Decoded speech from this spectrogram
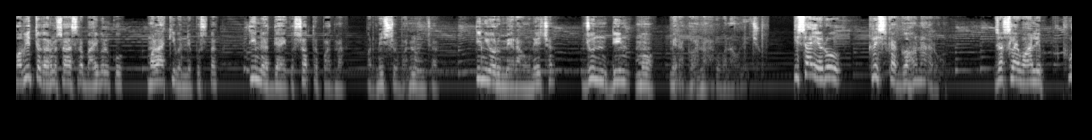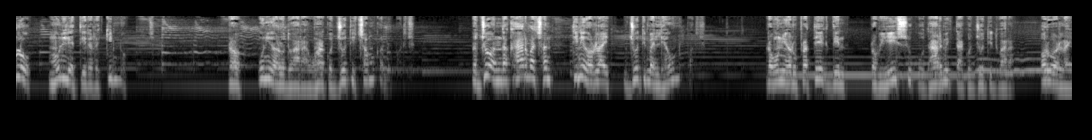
पवित्र धर्मशास्त्र बाइबलको मलाकी भन्ने पुस्तक तीन अध्यायको सत्र पदमा परमेश्वर भन्नुहुन्छ तिनीहरू मेरा हुनेछन् जुन दिन म मेरा गहनाहरू बनाउनेछु। इसाईहरू क्रिस्टका गहनाहरू हुन् जसलाई उहाँले ठुलो मूल्य तिरेर किन्नु र उनीहरूद्वारा उहाँको ज्योति चम्कनु पर्छ र जो अन्धकारमा छन् तिनीहरूलाई ज्योतिमा ल्याउनु पर्छ र उनीहरू प्रत्येक दिन प्रभु येसुको धार्मिकताको ज्योतिद्वारा अरूहरूलाई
